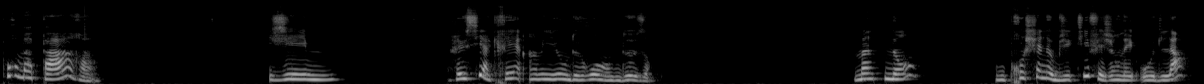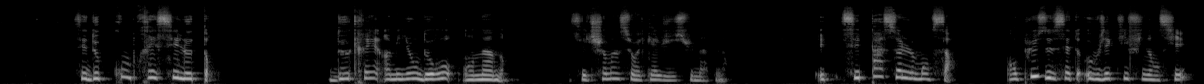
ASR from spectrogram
Pour ma part, j'ai réussi à créer un million d'euros en deux ans. Maintenant, mon prochain objectif, et j'en ai au-delà, c'est de compresser le temps, de créer un million d'euros en un an. C'est le chemin sur lequel je suis maintenant. Et c'est pas seulement ça. En plus de cet objectif financier,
